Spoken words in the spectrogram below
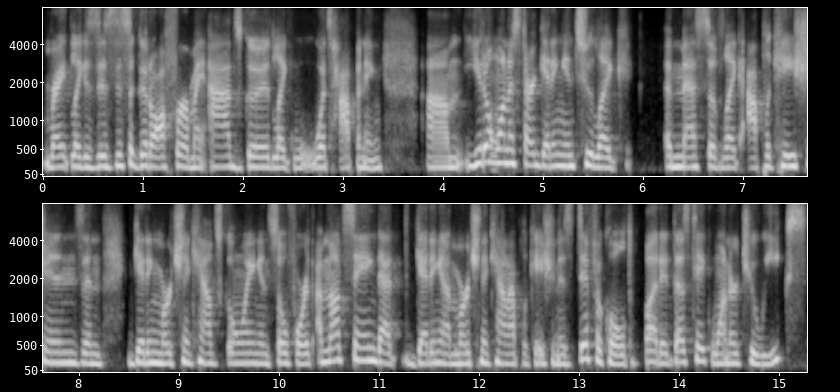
right? Like is, is this a good offer? Are my ads good? Like what's happening? Um, you don't want to start getting into like a mess of like applications and getting merchant accounts going and so forth. I'm not saying that getting a merchant account application is difficult, but it does take one or two weeks,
